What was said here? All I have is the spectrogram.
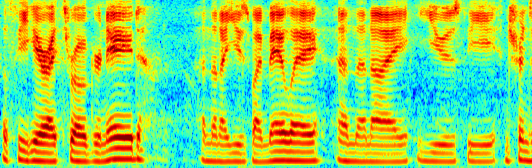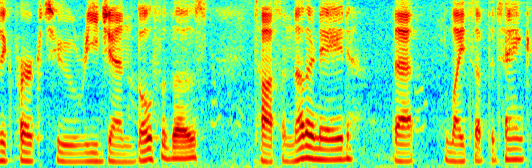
You'll see here I throw a grenade, and then I use my melee, and then I use the intrinsic perk to regen both of those. Toss another nade that lights up the tank,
